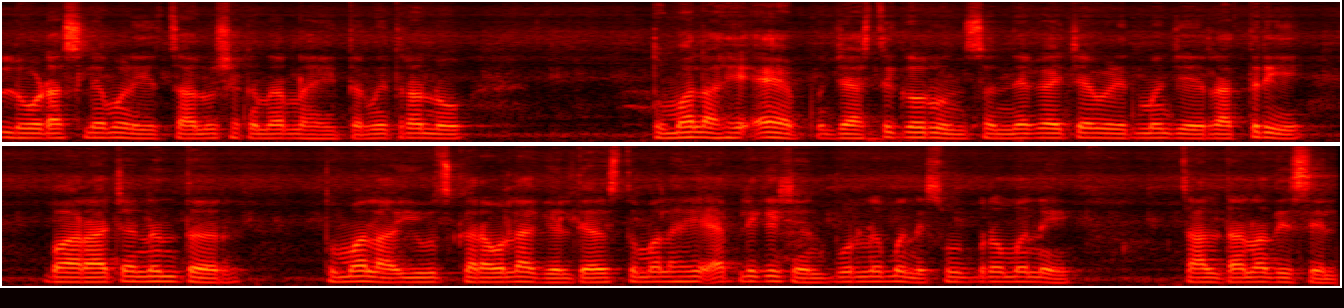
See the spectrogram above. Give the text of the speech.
लोड असल्यामुळे चालू शकणार नाही. तर मित्रांनो तुम्हाला हे ॲप जास्त करून संध्याकाळच्या वेळेत म्हणजे रात्री बाराच्या नंतर तुम्हाला यूज करावं लागेल त्यावेळेस तुम्हाला हे ॲप्लिकेशन पूर्णपणे स्मूथप्रमाणे चालताना दिसेल.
